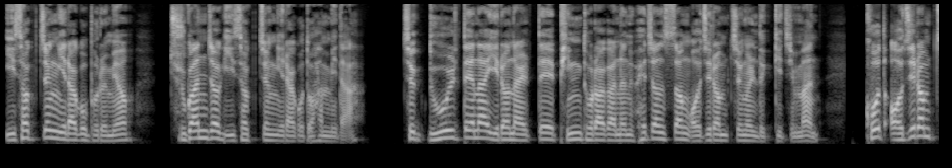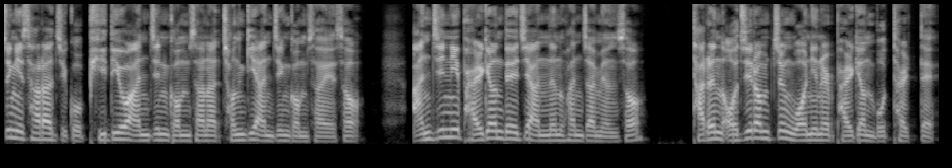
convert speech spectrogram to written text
이석증이라고 부르며 주관적 이석증이라고도 합니다. 즉 누울 때나 일어날 때 빙 돌아가는 회전성 어지럼증을 느끼지만 곧 어지럼증이 사라지고 비디오 안진 검사나 전기 안진 검사에서 안진이 발견되지 않는 환자면서 다른 어지럼증 원인을 발견 못할 때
